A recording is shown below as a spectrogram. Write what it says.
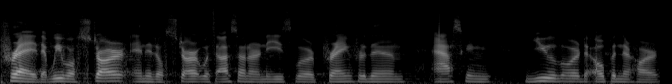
pray, that we will start, and it'll start with us on our knees, Lord, praying for them, asking you, Lord, to open their heart.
